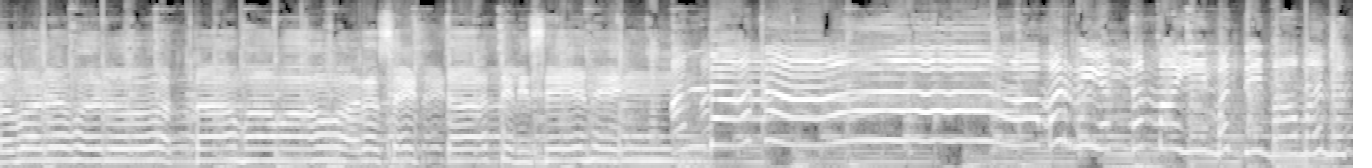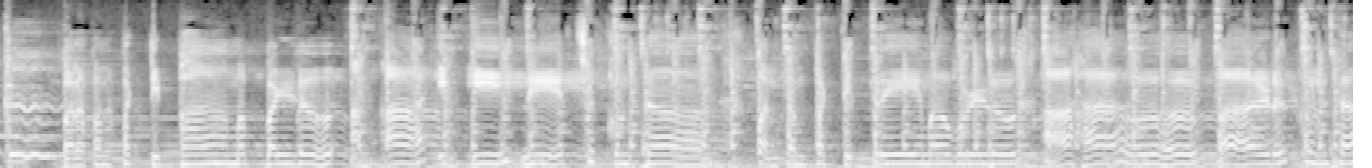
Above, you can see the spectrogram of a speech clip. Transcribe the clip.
ఎవరెవరో అత్త మామ వరసెట్ట తెలిసేనే. మామనకు పట్టి భామబ్బళ్ళు బళ్ళు ఆ ఈ నేర్చుకుంటా. పంతం పట్టి ప్రేమ ఒళ్ళు ఆహా ఓహో పాడుకుంటా.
